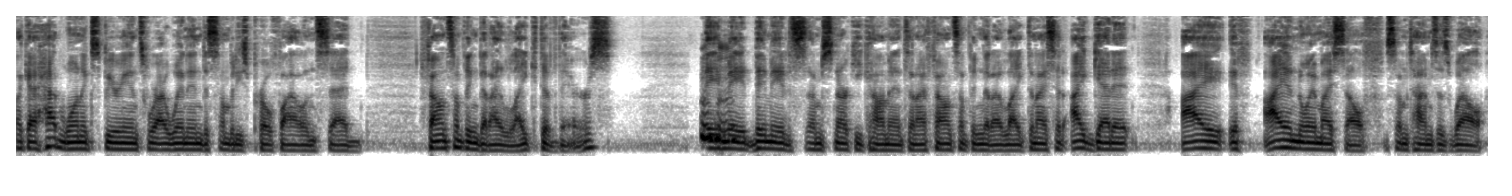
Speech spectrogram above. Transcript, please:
like I had one experience where I went into somebody's profile and said found something that I liked of theirs. They mm-hmm. made they made some snarky comment and I found something that I liked and I said I get it. I if I annoy myself sometimes as well.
